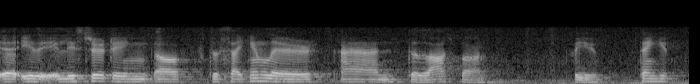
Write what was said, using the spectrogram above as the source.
uh, illustrating of the second layer and the last one for you thank you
